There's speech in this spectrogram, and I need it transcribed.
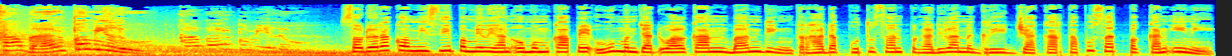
Kabar Pemilu. Kabar Pemilu. Saudara Komisi Pemilihan Umum KPU menjadwalkan banding terhadap putusan Pengadilan Negeri Jakarta Pusat pekan ini.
